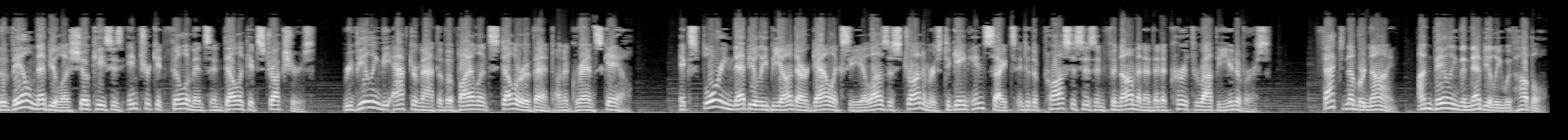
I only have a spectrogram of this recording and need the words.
The Veil Nebula showcases intricate filaments and delicate structures, revealing the aftermath of a violent stellar event on a grand scale. Exploring nebulae beyond our galaxy allows astronomers to gain insights into the processes and phenomena that occur throughout the universe. Fact number 9. Unveiling the nebulae with Hubble.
